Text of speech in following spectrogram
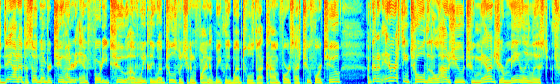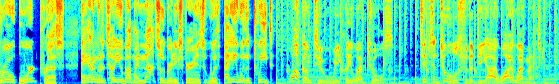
Today on episode number 242 of Weekly Web Tools, which you can find at weeklywebtools.com forward slash 242, I've got an interesting tool that allows you to manage your mailing list through WordPress. And I'm going to tell you about my not so great experience with Pay with a Tweet. Welcome to Weekly Web Tools tips and tools for the DIY webmaster.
